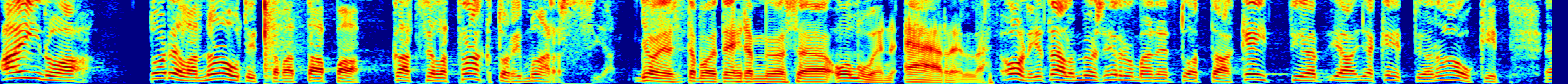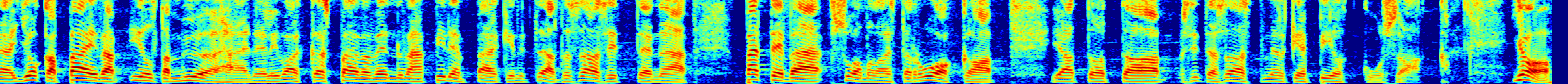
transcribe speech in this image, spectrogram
ainoa todella nautittava tapa katsella traktorimarssia. Joo, ja sitä voi tehdä myös ä, oluen äärellä. On, ja täällä on myös erinomainen tuota, keittiö, ja, ja keittiö on auki ä, joka päivä ilta myöhään, eli vaikka olisi päivä vennyt vähän pidempäänkin, niin täältä saa sitten ä, pätevää suomalaista ruokaa, ja tota, sitä saa sitten melkein pilkkuun saakka. Joo,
